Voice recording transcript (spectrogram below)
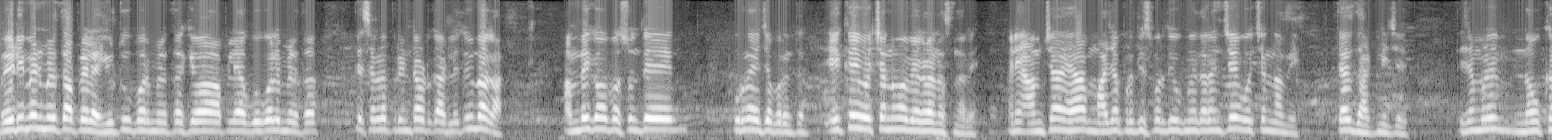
रेडीमेड मिळतं आपल्याला यूट्यूबवर मिळतं किंवा आपल्या गुगल मिळतं ते सगळं प्रिंटआउट काढले. तुम्ही बघा आंबेगावपासून ते पूर्ण याच्यापर्यंत एकही वचननामा वेगळा नसणार आहे. आणि आमच्या ह्या माझ्या प्रतिस्पर्धी उमेदवारांचे वचननामे त्याच धाटणीचे आहेत. त्याच्यामुळे नौखं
